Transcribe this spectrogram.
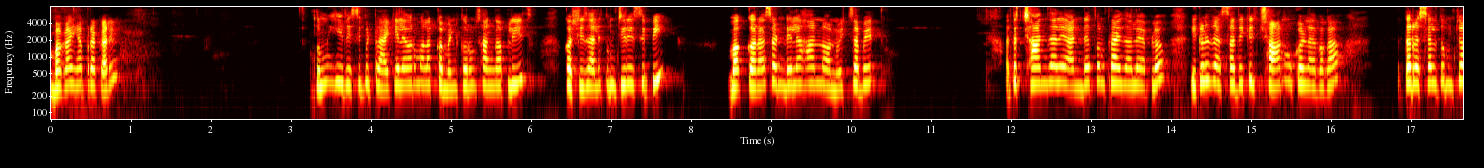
बघा ह्या प्रकारे. तुम्ही ही रेसिपी ट्राय केल्यावर मला कमेंट करून सांगा प्लीज कशी झाली तुमची रेसिपी मग करा संडेला हा नॉनव्हेजचा बेत. आता छान झाले अंडे पण फ्राय झालं आहे आपलं. इकडे रस्सा देखील छान उकळला आहे बघा. तर रस्स्याला तुमचा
